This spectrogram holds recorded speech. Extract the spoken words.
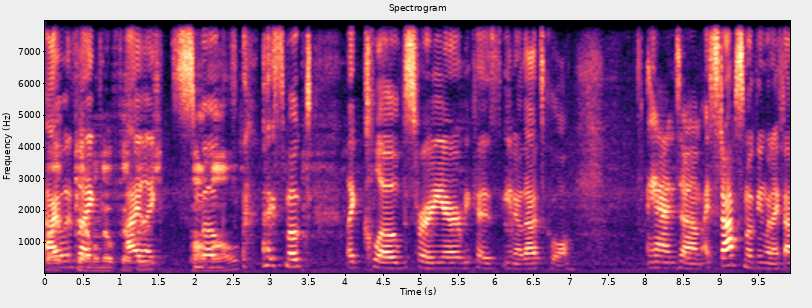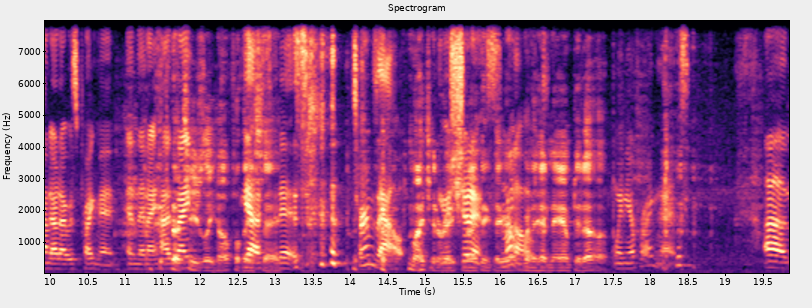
i was Camel like no filters. i like smoked i smoked like cloves for a year because you know that's cool and um, I stopped smoking when I found out I was pregnant, and then I had That's my usually helpful, they yes, say. it is. Turns out My generation, I think they smoke went ahead and amped it up. when you're pregnant. Um,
